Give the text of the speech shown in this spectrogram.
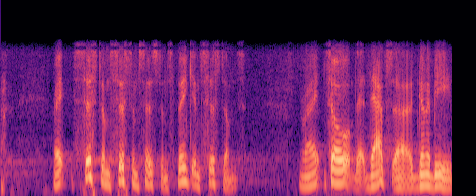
right? Systems, systems, systems. Think in systems, right? So that's uh, going to be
